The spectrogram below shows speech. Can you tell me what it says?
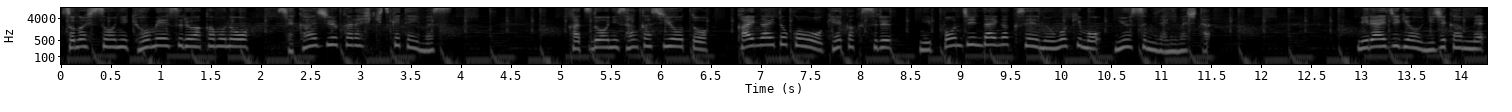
その思想に共鳴する若者を世界中から引きつけています。活動に参加しようと海外渡航を計画する日本人大学生の動きもニュースになりました。未来事業2時間目。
